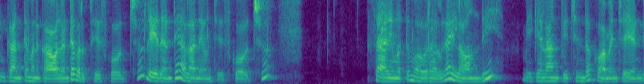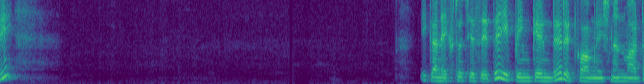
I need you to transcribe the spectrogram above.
ఇంకా అంతే మనకు కావాలంటే వర్క్ చేసుకోవచ్చు లేదంటే అలానే ఉంచేసుకోవచ్చు. శారీ మొత్తం ఓవరాల్గా ఇలా ఉంది. మీకు ఎలా అనిపించిందో కామెంట్ చేయండి. ఇక నెక్స్ట్ వచ్చేసి అయితే ఈ పింక్ అండ్ రెడ్ కాంబినేషన్ అనమాట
